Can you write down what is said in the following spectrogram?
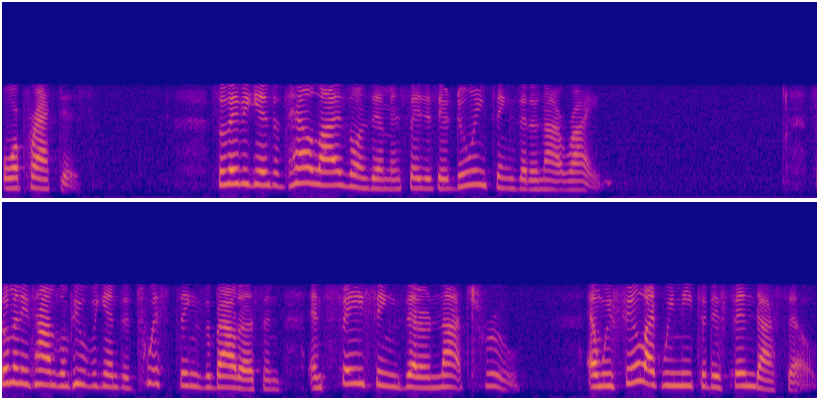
or practice. So they began to tell lies on them and say that they're doing things that are not right so many times when people begin to twist things about us and and say things that are not true and we feel like we need to defend ourselves.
